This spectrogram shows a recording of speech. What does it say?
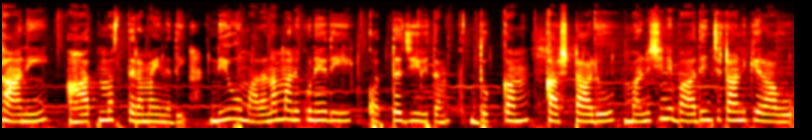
కానీ ఆత్మ స్థిరమైనది. నీవు మరణం అనుకునేది కొత్త జీవితం. దుఃఖం కష్టాలు మనిషిని బాధించటానికి రావు.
